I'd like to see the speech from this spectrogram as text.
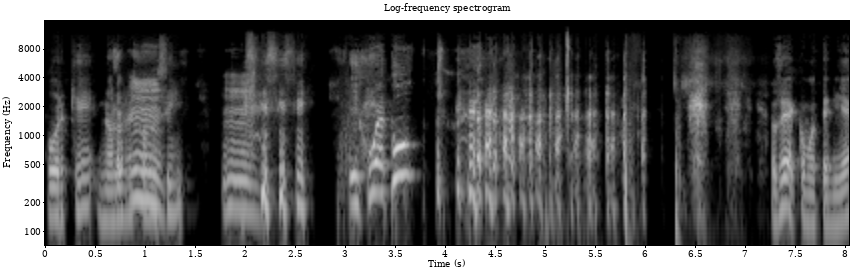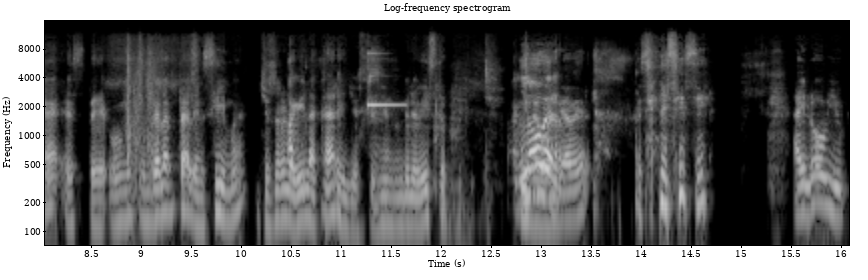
Porque no lo Mm, reconocí. mm. Sí, sí, sí. ¡Hijo de pu! O sea, como tenía este, un, un delantal encima, yo solo le vi la cara y yo, este señor, ¿dónde lo he visto? Y volví a ver. Sí, sí, sí. I love you.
